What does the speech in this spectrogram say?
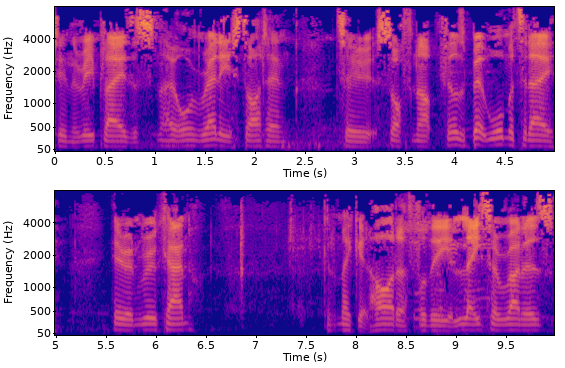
Seeing the replays, the snow already starting to soften up. Feels a bit warmer today here in Rjukan. Going to make it harder for the later runners.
